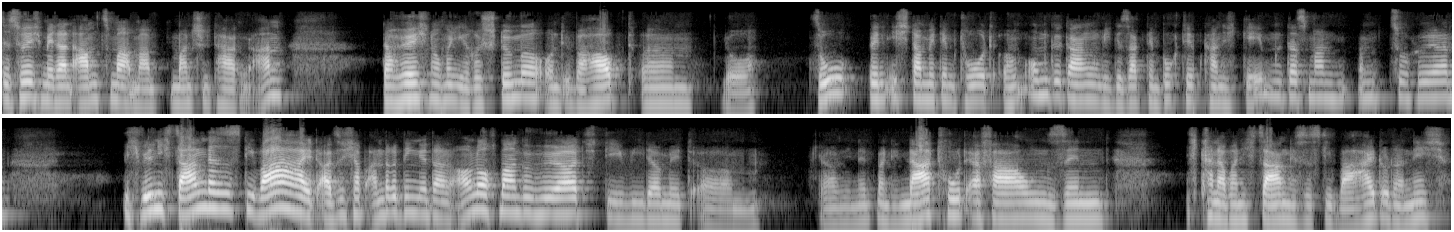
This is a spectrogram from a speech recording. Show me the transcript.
Das höre ich mir dann abends mal an manchen Tagen an. Da höre ich nochmal ihre Stimme und überhaupt, ähm, jo. So bin ich da mit dem Tod ähm, umgegangen. Wie gesagt, den Buchtipp kann ich geben, das mal ähm, zu hören. Ich will nicht sagen, das ist die Wahrheit. Also ich habe andere Dinge dann auch noch mal gehört, die wieder mit, ähm, ja, wie nennt man die, Nahtoderfahrungen sind. Ich kann aber nicht sagen, ist es die Wahrheit oder nicht.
